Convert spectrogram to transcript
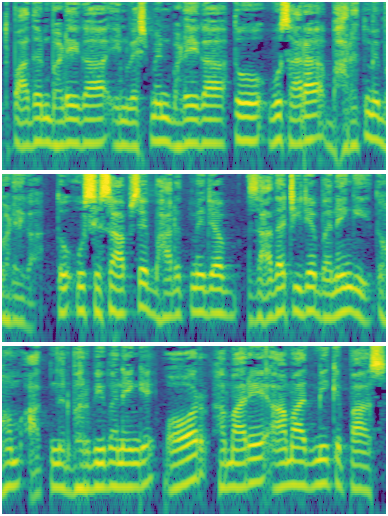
उत्पादन बढ़ेगा इन्वेस्टमेंट बढ़ेगा तो वो सारा भारत में बढ़ेगा। तो उस हिसाब से भारत में जब ज़्यादा चीज़ें बनेंगी तो हम आत्मनिर्भर भी बनेंगे और हमारे आम आदमी के पास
